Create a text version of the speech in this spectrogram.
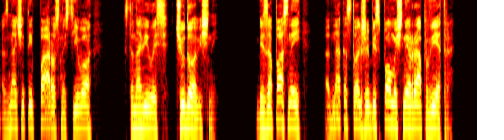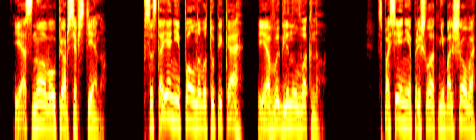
значит, и парусность его становилась чудовищной. Безопасный, однако столь же беспомощный раб ветра. Я снова уперся в стену. В состоянии полного тупика я выглянул в окно. Спасение пришло от небольшого,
